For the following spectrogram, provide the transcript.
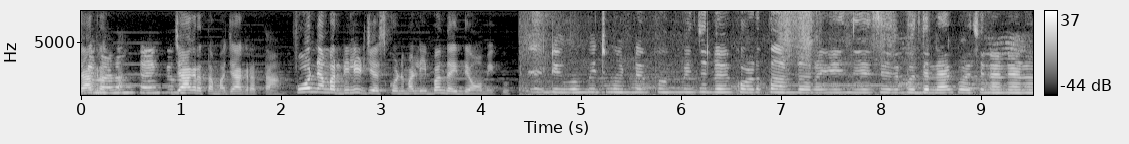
జాగ్రత్త. జాగ్రత్త అమ్మా జాగ్రత్త. ఫోన్ నెంబర్ డిలీట్ చేసుకోండి మళ్ళీ ఇబ్బంది అయిద్దేమో మీకు. ఇంటికి పంపించమంటే పంపించలే కొడతా అంటారు. ఏం చేసేది? బుద్ధి లేక వచ్చిన నేను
